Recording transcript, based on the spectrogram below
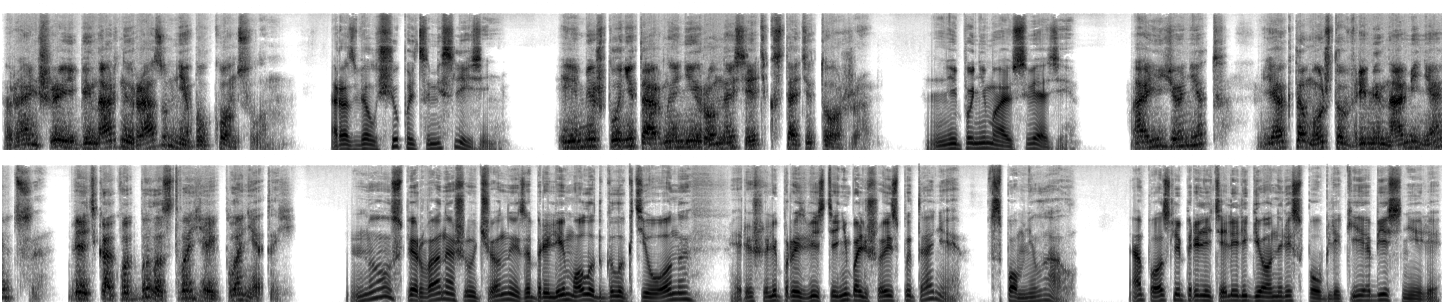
«Раньше и бинарный разум не был консулом развел щупальцами слизень. И межпланетарная нейронная сеть, кстати, тоже. Не понимаю связи. А ее нет. Я к тому, что времена меняются. Ведь как вот было с твоей планетой? Ну, сперва наши ученые изобрели молот Галактиона и решили произвести небольшое испытание, вспомнил Ал. А после прилетели легионы республики и объяснили,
